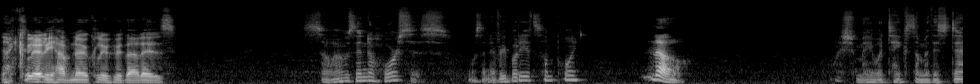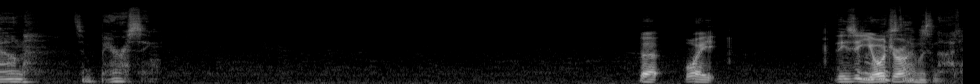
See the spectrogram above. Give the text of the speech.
I clearly have no clue who that is. So I was into horses. Wasn't everybody at some point? No. Wish May would take some of this down. It's embarrassing. But wait. These are your drawings? I was not.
